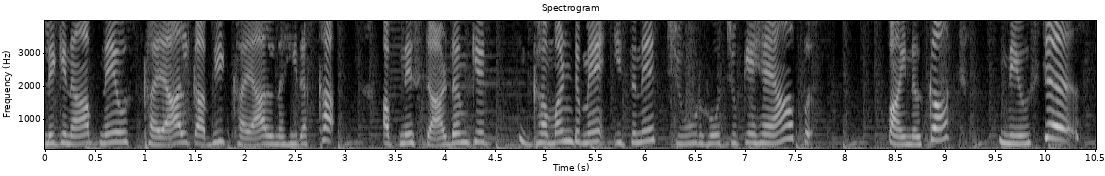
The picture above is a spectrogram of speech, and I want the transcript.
लेकिन आपने उस ख्याल का भी ख्याल नहीं रखा। अपने स्टारडम के घमंड में इतने चूर हो चुके हैं आप। फाइनल कट न्यूज़ डेस्क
